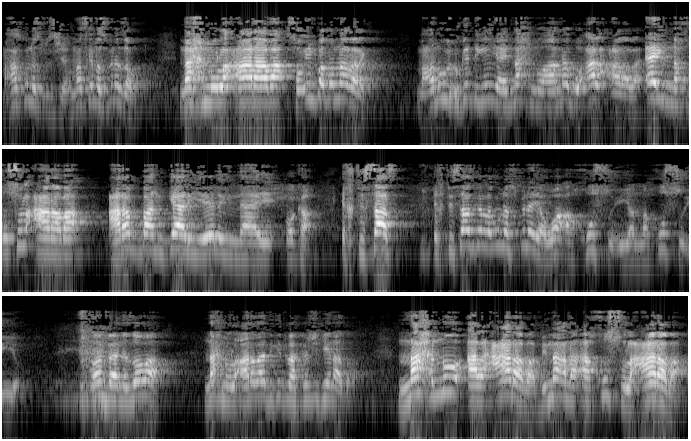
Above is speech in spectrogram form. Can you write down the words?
Maxaad ku nasbisay shekh maad ka nasbinaysaa naxnu lcaraba soo in badan maad arag. Macnuu wuxuu ka dhigan yahay naxnu anagu alcaraba ay nakusulcaraba carab baan gaar yeelaynaaye waka. Ikhtisaas ikhtisaaska lagu nasbinaya waa akusu iyo nakusu iyo. Waan fahne soo ma? Naxnu alcaraba digid baa ka shakeynaad naxnu alcaraba bimacnaa akusu lcaraba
